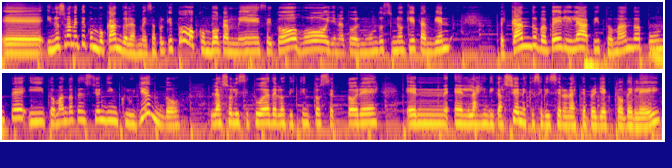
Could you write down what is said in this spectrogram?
eh, y no solamente convocando las mesas, porque todos convocan mesas y todos oyen a todo el mundo, sino que también pescando papel y lápiz, tomando apunte y tomando atención y incluyendo las solicitudes de los distintos sectores en, en las indicaciones que se le hicieron a este proyecto de ley,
